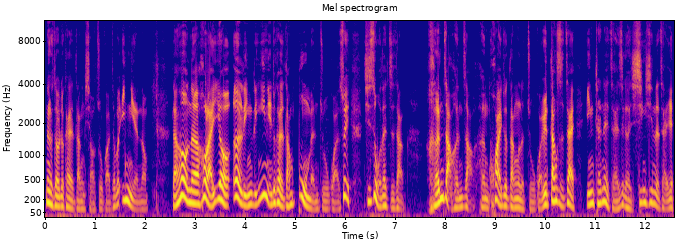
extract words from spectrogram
那个时候就开始当小主管，这不一年哦。然后呢，后来又二零零一年就开始当部门主管，所以其实我在职场。很早很早，很快就当了主管，因为当时在 Internet 还是个很新兴的产业，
